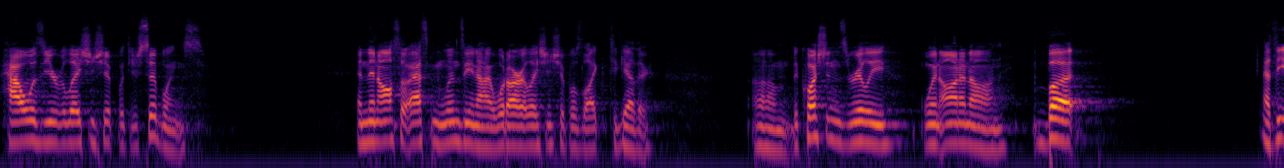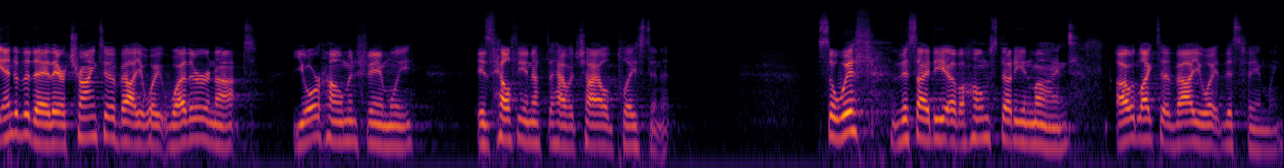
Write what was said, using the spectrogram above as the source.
How was your relationship with your siblings? And then also asking Lindsay and I what our relationship was like together. Um, the questions really went on and on, but at the end of the day, they are trying to evaluate whether or not your home and family is healthy enough to have a child placed in it. So, with this idea of a home study in mind, I would like to evaluate this family.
